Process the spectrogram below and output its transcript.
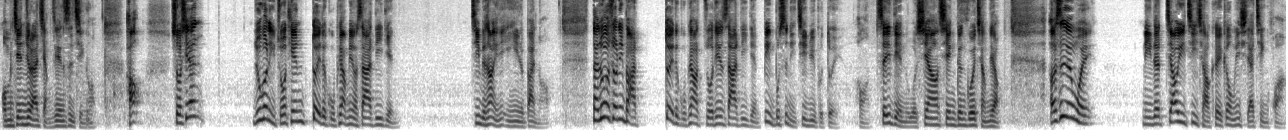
我们今天就来讲这件事情哦。好，首先，如果你昨天对的股票没有杀低点，基本上已经赢一半哦。那如果说你把对的股票昨天杀低点，并不是你纪律不对。哦，这一点我先要先跟各位强调，而是认为你的交易技巧可以跟我们一起来进化。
